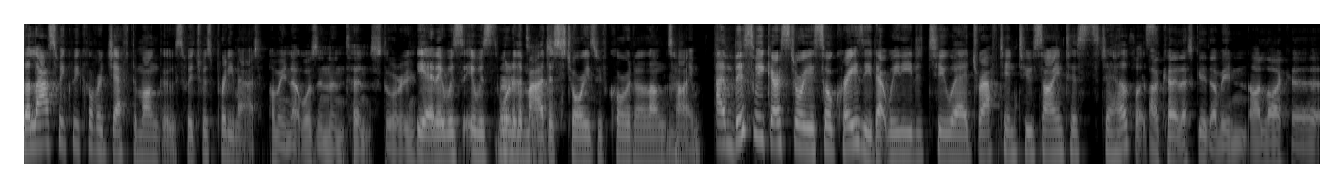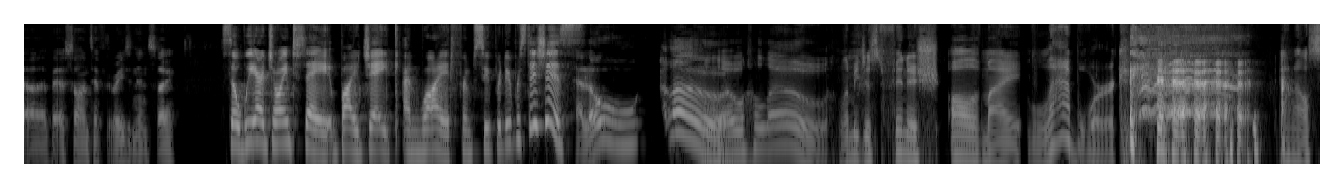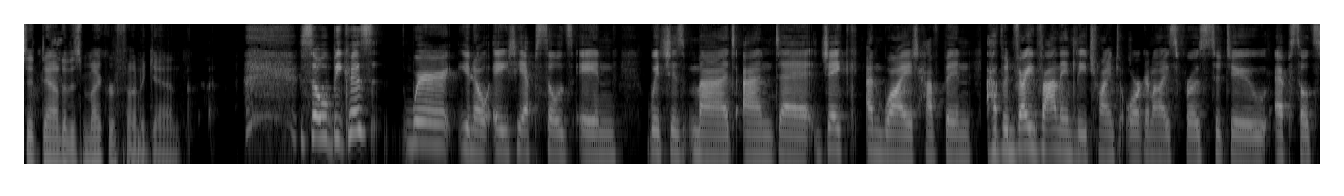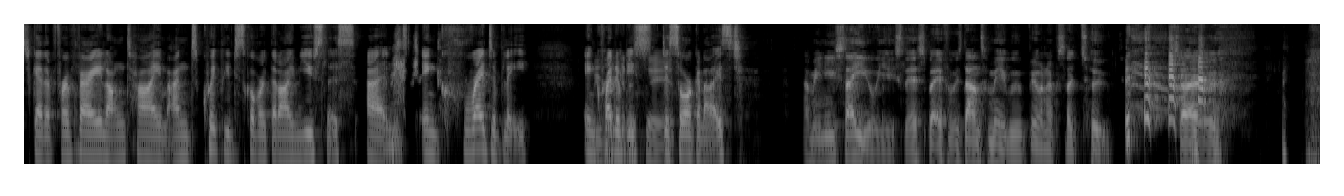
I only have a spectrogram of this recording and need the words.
So last week we covered Gef the Mongoose, which was pretty mad. I mean, that was an intense story. Yeah, it was it was Very one of the intense. maddest stories we've covered in a long time. And this week our story is so crazy that we needed to uh, draft in two scientists to help us. Okay, that's good. I mean, I like a, a bit of scientific reasoning. So, So we are joined today by Jake and Wyatt from Super Duperstitious. hello. Hello. Hello, hello. Let me just finish all of my lab work and I'll sit down to this microphone again. So because we're, you know, 80 episodes in, which is mad, and uh, Jake and Wyatt have been have been very valiantly trying to organize for us to do episodes together for a very long time and quickly discovered that I'm useless and incredibly incredibly gonna it. disorganized. I mean, you say you're useless, but if it was down to me, we would be on episode two. So,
